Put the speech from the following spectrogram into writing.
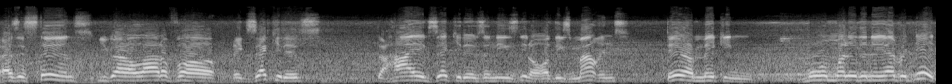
as it stands, you got a lot of uh, executives, the high executives in these, you know, of these mountains. They are making more money than they ever did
